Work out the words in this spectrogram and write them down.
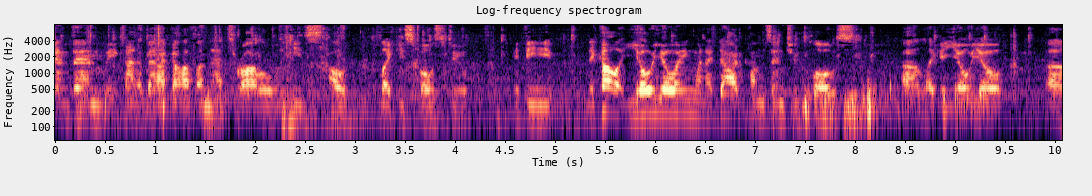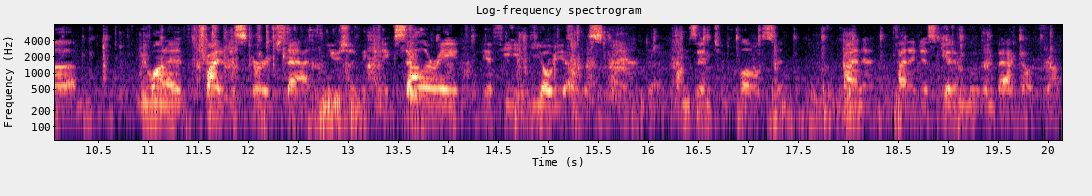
and then we kind of back off on that throttle when he's out like he's supposed to. If he, they call it yo-yoing when a dog comes in too close, uh, like a yo-yo. Um, we want to try to discourage that. And usually we can accelerate if he yo-yos and uh, comes in too close and kind of kind of just get him moving back out front.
